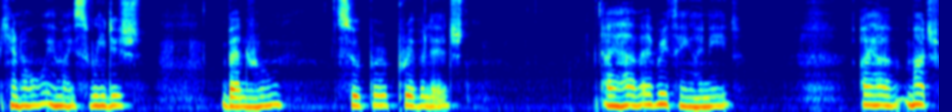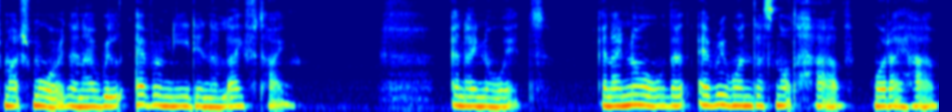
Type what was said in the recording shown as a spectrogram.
you know, in my Swedish bedroom, super privileged. I have everything I need. I have much, much more than I will ever need in a lifetime and I know it. And I know that everyone does not have what I have.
